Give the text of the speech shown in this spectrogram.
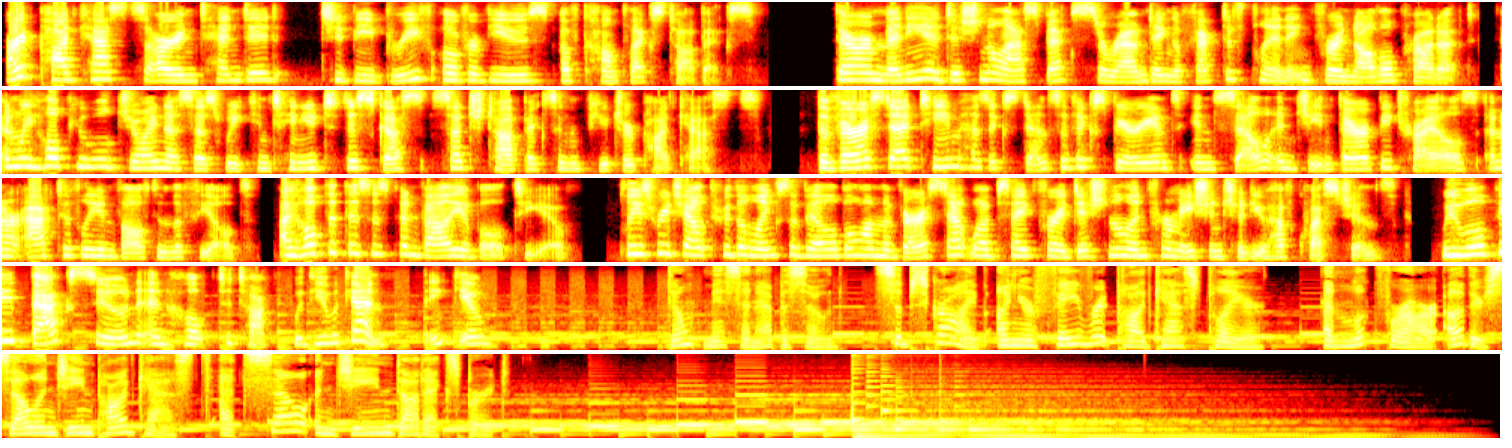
Art podcasts are intended to be brief overviews of complex topics. There are many additional aspects surrounding effective planning for a novel product, and we hope you will join us as we continue to discuss such topics in future podcasts. The Veristat team has extensive experience in cell and gene therapy trials and are actively involved in the field. I hope that this has been valuable to you. Please reach out through the links available on the Veristat website for additional information should you have questions. We will be back soon and hope to talk with you again. Thank you. Don't miss an episode. Subscribe on your favorite podcast player and look for our other Cell and Gene podcasts at cellandgene.expert.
